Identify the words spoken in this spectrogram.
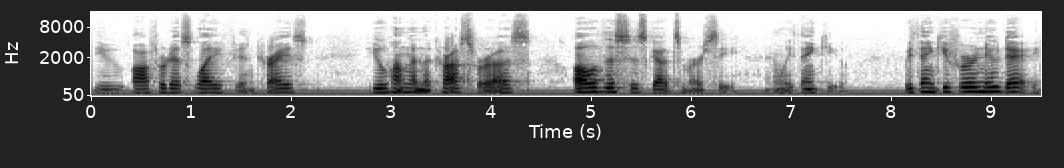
you offered us life in Christ, you hung on the cross for us. All of this is God's mercy, and we thank you. We thank you for a new day.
